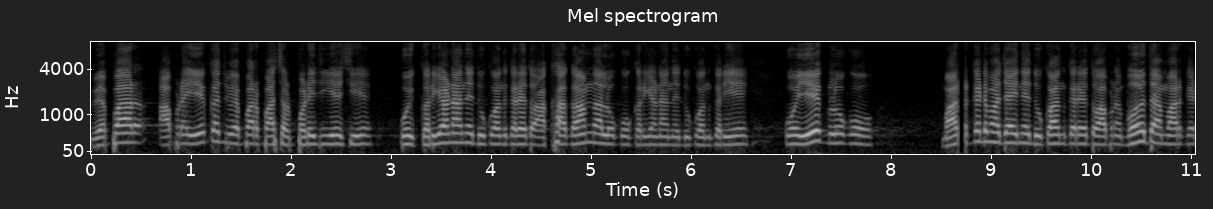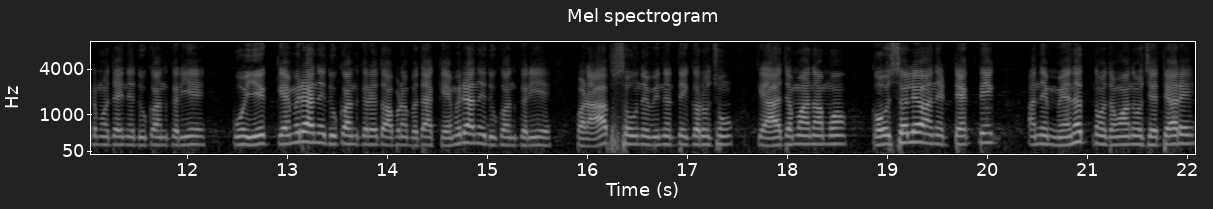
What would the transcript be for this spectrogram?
વેપાર, આપણે એક જ વેપાર પાછળ પડી જઈએ છીએ. કોઈ કરિયાણાની દુકાન કરે તો આખા ગામના લોકો કરિયાણાની દુકાન કરીએ. કોઈ એક લોકો માર્કેટમાં જઈને દુકાન કરે તો આપણે બધા માર્કેટમાં જઈને દુકાન કરીએ. કોઈ એક કેમેરાની દુકાન કરે તો આપણે બધા કેમેરાની દુકાન કરીએ. પણ આપ સૌને વિનંતી કરું છું કે આ જમાનામાં કૌશલ્ય અને ટેકનિક અને મહેનતનો જમાનો છે ત્યારે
